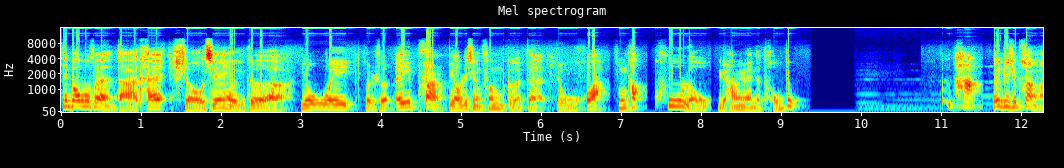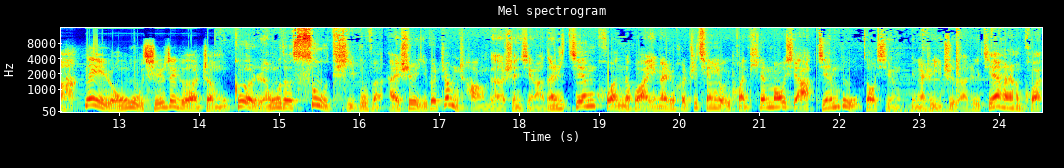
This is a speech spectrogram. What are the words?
内包部分打开，首先有一个 UV 或者说 A 胖标志性风格的油画封套，骷髅宇航员的头部。胖，未必是胖啊。内容物其实这个整个人物的素体部分还是一个正常的身形啊，但是肩宽的话，应该是和之前有一款天猫侠肩部造型应该是一致的，这个肩还是很宽。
